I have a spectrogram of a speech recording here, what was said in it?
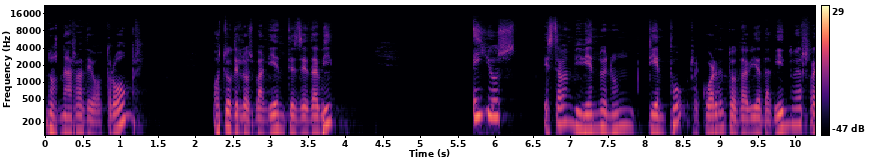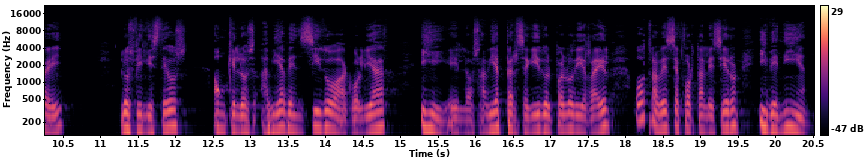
nos narra de otro hombre, otro de los valientes de David. Ellos estaban viviendo en un tiempo, recuerden todavía David no es rey, los filisteos, aunque los había vencido a Goliat y eh, los había perseguido el pueblo de Israel, otra vez se fortalecieron y venían.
